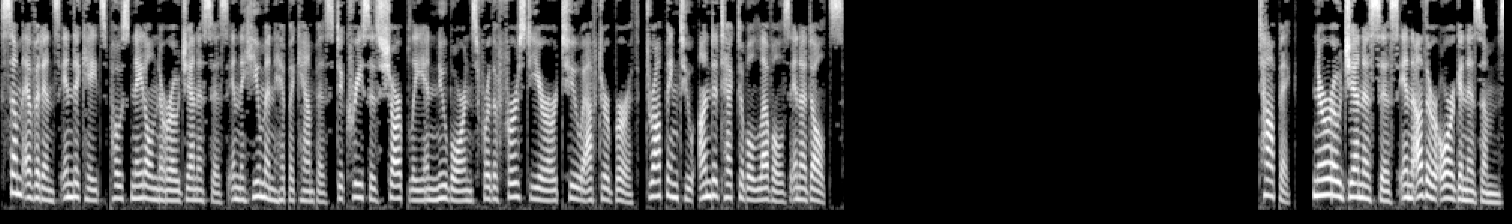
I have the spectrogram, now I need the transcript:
Some evidence indicates postnatal neurogenesis in the human hippocampus decreases sharply in newborns for the first year or two after birth, dropping to undetectable levels in adults. Topic: Neurogenesis in other organisms.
